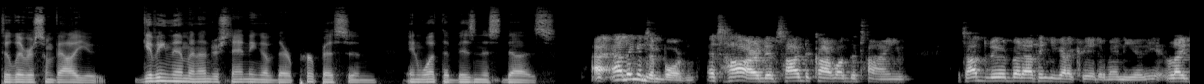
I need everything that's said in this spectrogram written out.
delivers some value, giving them an understanding of their purpose and in what the business does? I, I, think it's important. It's hard. It's hard to carve out the time. It's hard to do it, but I think you got to create a venue. Like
